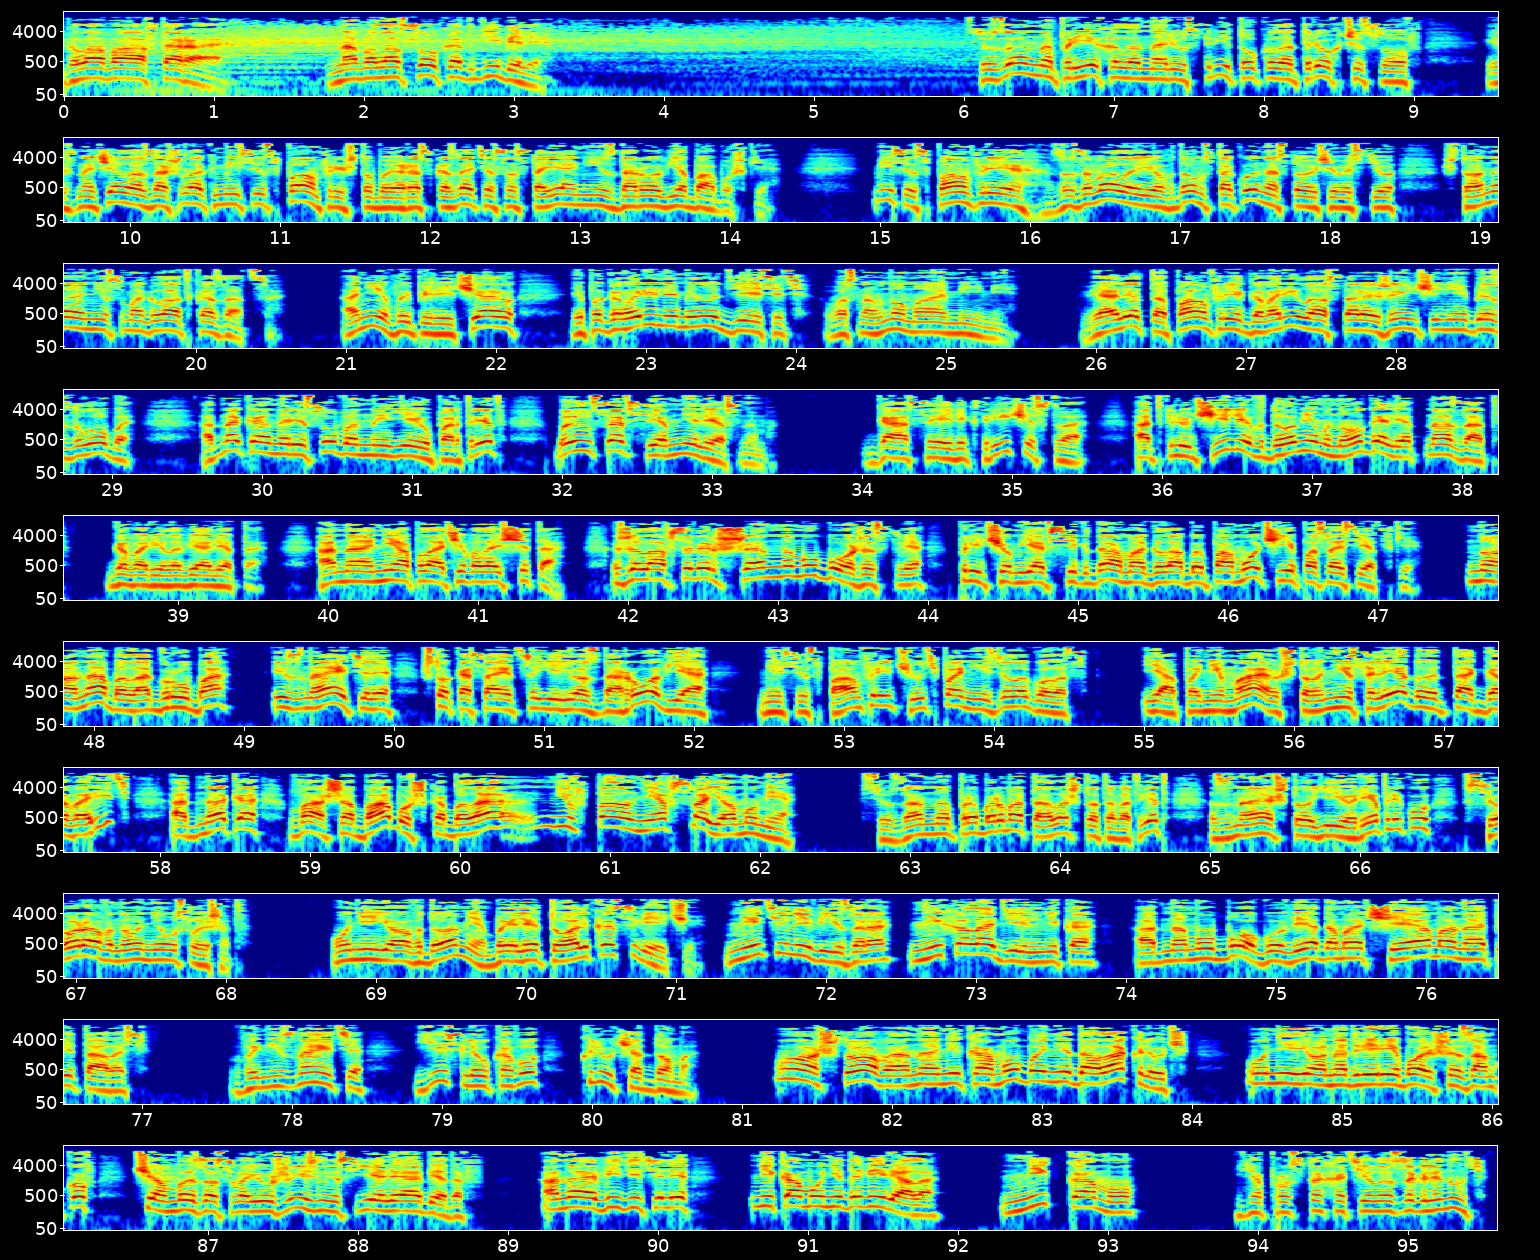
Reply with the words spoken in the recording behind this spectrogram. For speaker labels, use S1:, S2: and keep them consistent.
S1: Глава вторая. На волосок от гибели. Сюзанна приехала на Рю-стрит около трех часов и сначала зашла к миссис Памфри, чтобы рассказать о состоянии здоровья бабушки. Миссис Памфри зазывала ее в дом с такой настойчивостью, что она не смогла отказаться. Они выпили чаю и поговорили минут десять, в основном о Мими. Виолетта Памфри говорила о старой женщине без злобы, однако нарисованный ею портрет был совсем нелестным. «Газ и электричество отключили в доме много лет назад», — говорила Виолетта. «Она не оплачивала счета, жила в совершенном убожестве, причем я всегда могла бы помочь ей по-соседски. Но она была груба, и знаете ли, что касается ее здоровья...» Миссис Памфри чуть понизила голос — я понимаю, что не следует так говорить, однако ваша бабушка была не вполне в своем уме. Сюзанна пробормотала что-то в ответ, зная, что ее реплику все равно не услышат. У нее в доме были только свечи, ни телевизора, ни холодильника. Одному богу ведомо, чем она питалась. Вы не знаете, есть ли у кого ключ от дома? О, что вы, она никому бы не дала ключ. У нее на двери больше замков, чем вы за свою жизнь съели обедов. Она, видите ли, никому не доверяла. Никому. Я просто хотела заглянуть.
